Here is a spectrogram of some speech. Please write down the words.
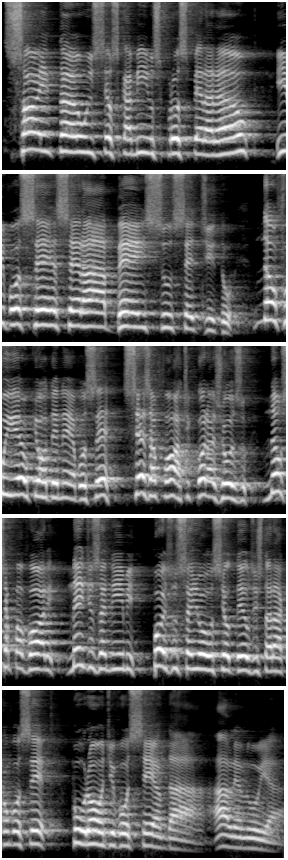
Só então os seus caminhos prosperarão e você será bem sucedido. Não fui eu que ordenei a você, seja forte, corajoso, não se apavore, nem desanime, pois o Senhor, o seu Deus, estará com você por onde você andar. Aleluia.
